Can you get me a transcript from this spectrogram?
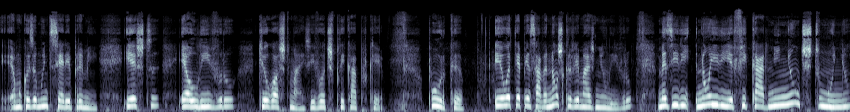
é uma coisa muito séria para mim. Este é o livro que eu gosto mais e vou-te explicar porquê. Porque eu até pensava não escrever mais nenhum livro, mas iri- não iria ficar nenhum testemunho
